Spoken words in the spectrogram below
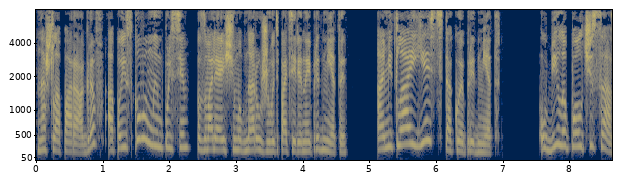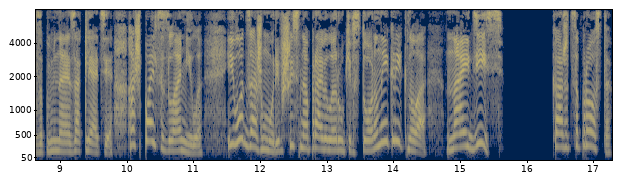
нашла параграф о поисковом импульсе, позволяющем обнаруживать потерянные предметы. А метла и есть такой предмет. Убила полчаса, запоминая заклятие, аж пальцы заломила. И вот, зажмурившись, направила руки в стороны и крикнула «Найдись!». Кажется, просто.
